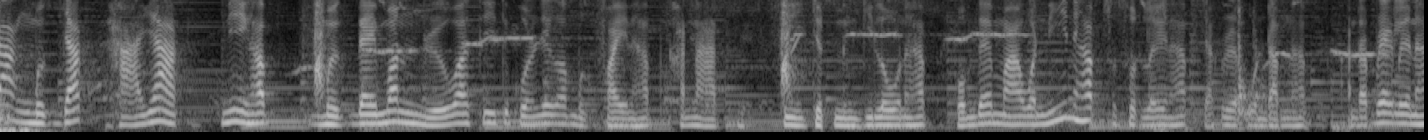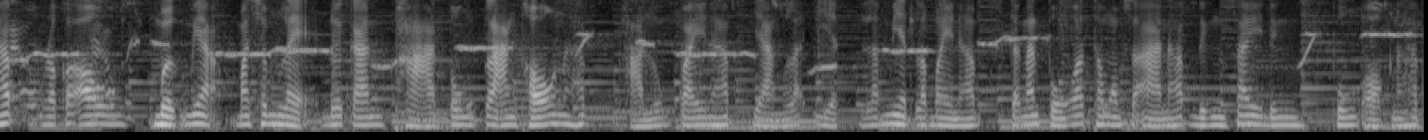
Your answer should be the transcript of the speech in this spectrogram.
ย่างหมึกยักษ์หายากนี่ครับหมึกไดมอนด์หรือว่าที่ทุกคนเรียกว่าหมึกไฟนะครับ ขนาด 4.1 กิโลนะครับ ผมได้มาวันนี้นะครับสดๆเลยนะครับ จากเรืออวนดำนะครับ อันดับแรกเลยนะครับ เราก็เอาหมึกเนี่ยมาชำแหละโดยการผ่าตรงกลางท้องนะครับ ผ่านลงไปนะครับ อย่างละเอียดละเมียดละไมนะครับ จากนั้นผมก็ทำความสะอาดนะครับ ดึงไส้ดึงพุงออกนะครับ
